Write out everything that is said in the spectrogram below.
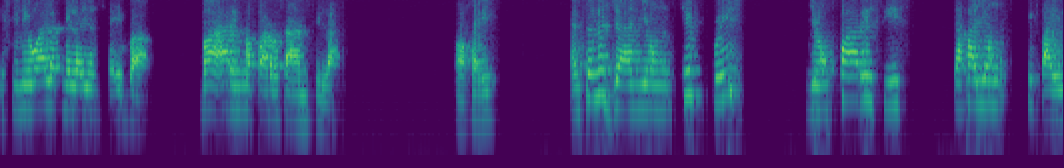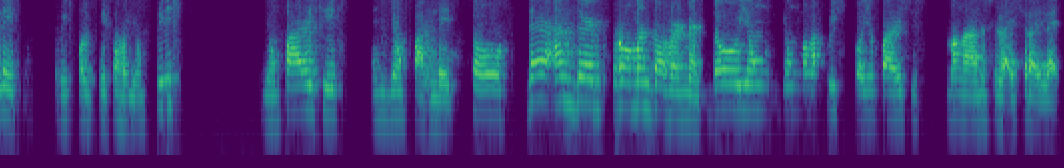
isiniwalat nila yon sa iba, maaaring maparusahan sila. Okay? And sunod dyan, yung chief priest, yung Pharisees, saka yung si Pilate. Triple ito, yung priest, yung Pharisees, and yung Pilate. So, they're under Roman government. Though yung, yung mga priest po, yung Pharisees, mga ano sila, Israelite.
